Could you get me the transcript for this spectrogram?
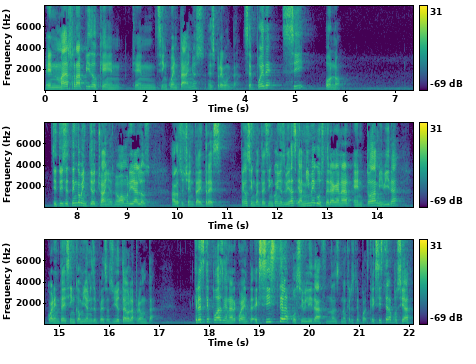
en más rápido que en, que en 50 años? Es pregunta. ¿Se puede? ¿Sí o no? Si tú dices, tengo 28 años, me voy a morir a los, a los 83, tengo 55 años de vida y a mí me gustaría ganar en toda mi vida 45 millones de pesos. Y yo te hago la pregunta, ¿crees que puedas ganar 40? ¿Existe la posibilidad, no, no crees que puedas, existe la posibilidad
